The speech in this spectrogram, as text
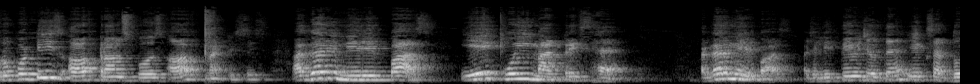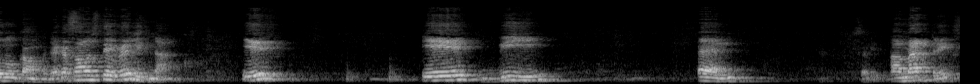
Properties of transpose of matrices अगर मेरे पास एक कोई मैट्रिक्स है। अगर मेरे पास अच्छा लिखते हुए चलते हैं, एक साथ दोनों काम हो जाएगा। समझते हुए लिखना। If A be an sorry a matrix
